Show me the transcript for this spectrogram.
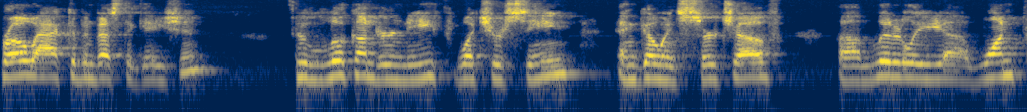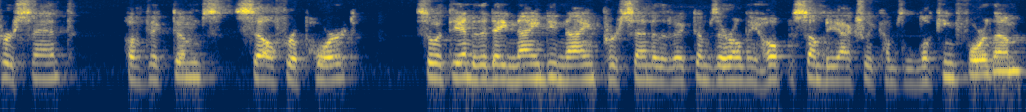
proactive investigation to look underneath what you're seeing and go in search of. Um, literally, uh, 1% of victims self report. So at the end of the day, 99% of the victims, their only hope is somebody actually comes looking for them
